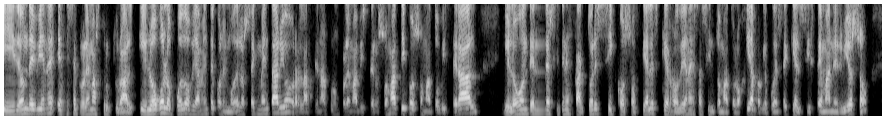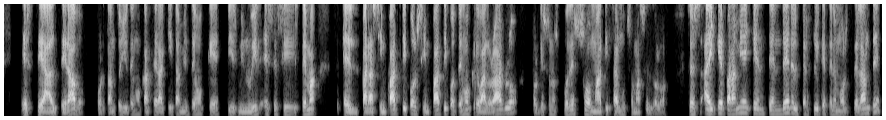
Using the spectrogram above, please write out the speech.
y de dónde viene ese problema estructural. Y luego lo puedo, obviamente, con el modelo segmentario relacionar con un problema viscerosomático, somatovisceral, y luego entender si tiene factores psicosociales que rodean esa sintomatología, porque puede ser que el sistema nervioso esté alterado. Por tanto, yo tengo que hacer aquí, también tengo que disminuir ese sistema, el parasimpático, el simpático, tengo que valorarlo, porque eso nos puede somatizar mucho más el dolor. Entonces, hay que, para mí hay que entender el perfil que tenemos delante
